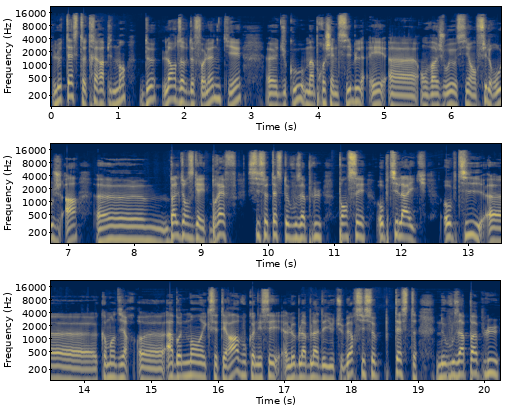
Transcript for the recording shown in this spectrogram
le test très rapidement de Lords of the Fallen qui est euh, du coup ma prochaine cible et euh, on va jouer aussi en fil rouge à euh, Baldur's Gate. Bref, si ce test vous a plu, pensez au petit like, au petit comment dire abonnement, etc. Vous connaissez le blabla des youtubeurs. Si ce test ne vous a pas plu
